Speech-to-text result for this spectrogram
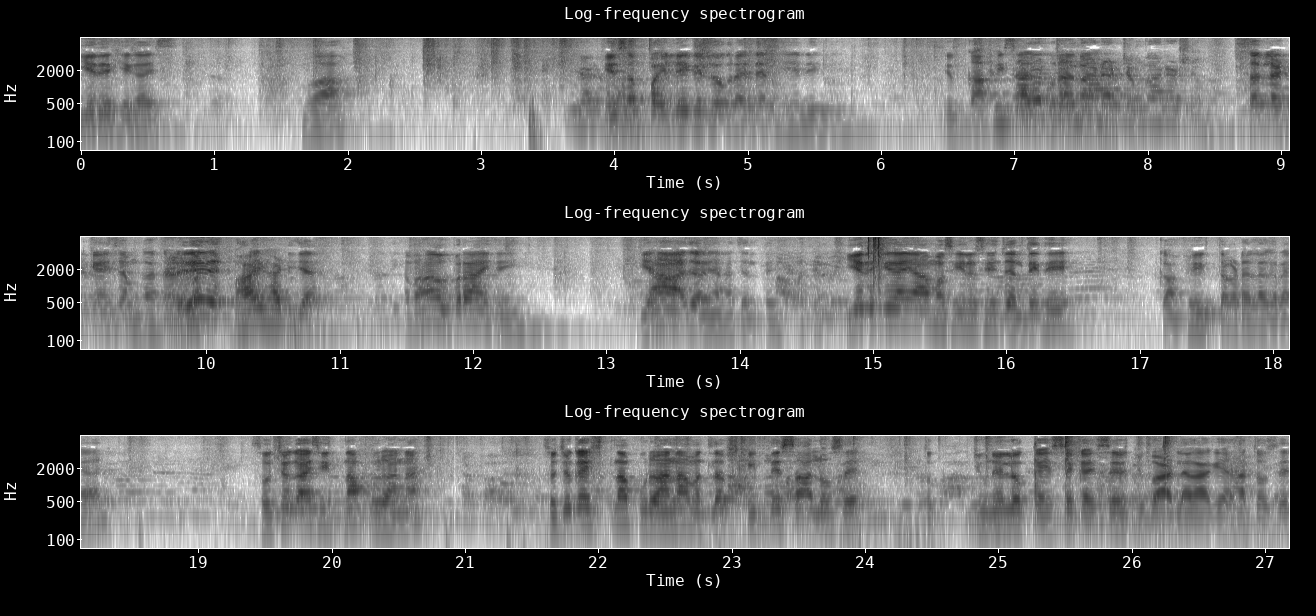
ये देखिए गाइस वाह। ये सब पहले के लोग रहते थे ये देखिए। ये काफ़ी साल पुराना चमगादड़ सब। लटके हैं अरे भाई हट जा। अब हाँ ऊपर आए चाहिए यहाँ आ जाओ यहाँ चलते हैं। ये देखिएगा यहाँ मशीन वशीन चलती थी। काफ़ी तगड़ा लग रहा है यार। सोचो गाइस इतना पुराना। सोचो गाइस इतना पुराना मतलब कितने सालों से। तो जूने लोग कैसे कैसे जुगाड़ लगा के हाथों से।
